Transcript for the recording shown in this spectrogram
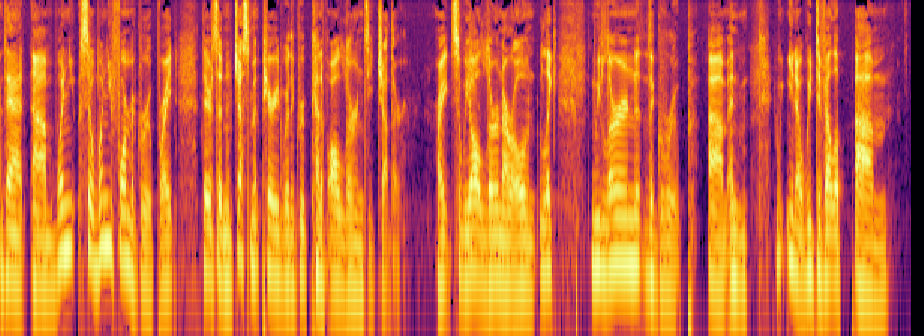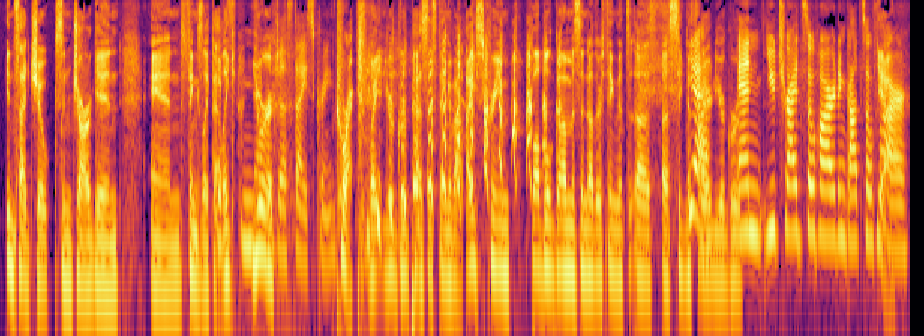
that um, when you so when you form a group, right? There's an adjustment period where the group kind of all learns each other, right? So we all learn our own, like we learn the group, um, and you know we develop um, inside jokes and jargon and things like that. It's like never you're just ice cream. correct, right? Your group has this thing about ice cream, bubble gum is another thing that's a, a signifier to your group. And you tried so hard and got so far.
